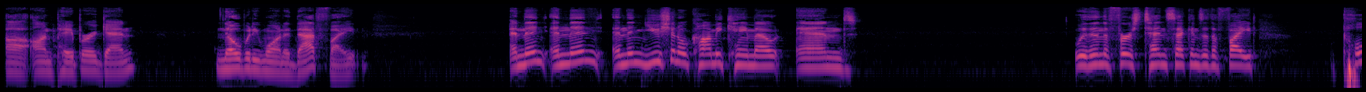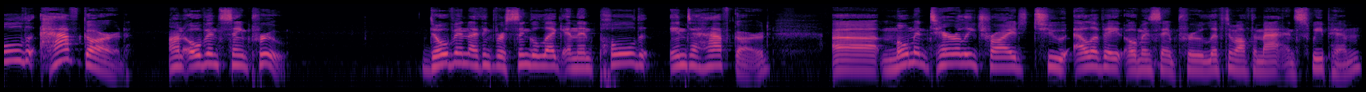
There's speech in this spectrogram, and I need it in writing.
Uh, on paper, again, nobody wanted that fight and then and then and then Yushin Okami came out and within the first 10 seconds of the fight pulled half guard on Ovince St. Preux. Dove in, I think, for a single leg and then pulled into half guard. Uh, momentarily tried to elevate Ovince St. Preux, lift him off the mat, and sweep him,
